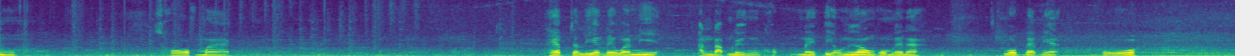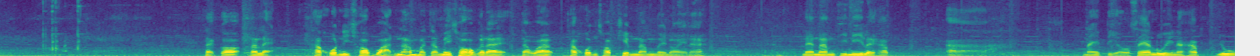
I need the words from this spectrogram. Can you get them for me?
อชอบมาก แทบจะเรียกได้ว่านี่อันดับหนึ่งในเตี๋ยวเนื้อของผมเลยนะรสแบบนี้โห แต่ก็นั่นแหละ ถ้าคนที่ชอบหวานนำอาจจะไม่ชอบก็ได้ แต่ว่าถ้าคนชอบเค็มนำหน่อยๆนะ แนะนำที่นี่เลยครับในเตี๋ยวแซ่ลุยนะครับ อยู่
